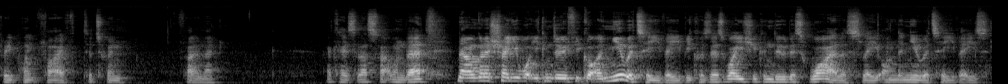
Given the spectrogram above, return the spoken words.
3.5 to twin phono. Okay, so that's that one there. Now I'm going to show you what you can do if you've got a newer TV because there's ways you can do this wirelessly on the newer TVs.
